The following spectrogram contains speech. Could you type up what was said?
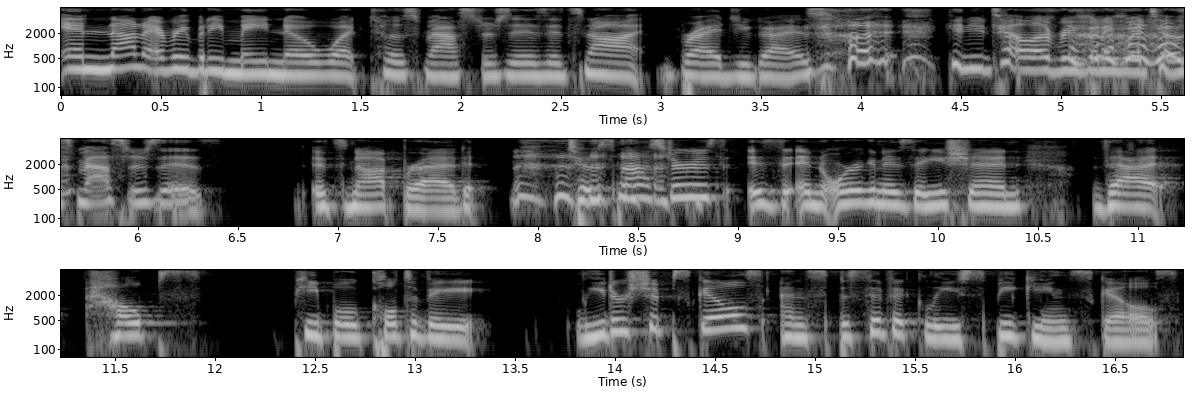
And not everybody may know what toastmasters is. It's not bread you guys. Can you tell everybody what toastmasters is? It's not bread. Toastmasters is an organization that helps people cultivate leadership skills and specifically speaking skills.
